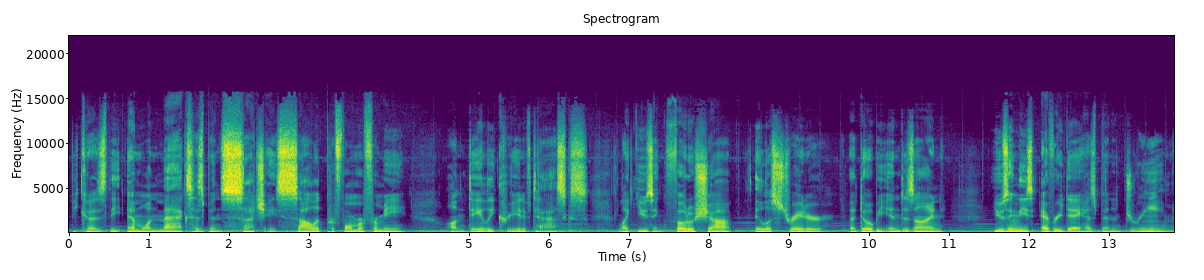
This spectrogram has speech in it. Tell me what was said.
because the M1 Max has been such a solid performer for me on daily creative tasks like using Photoshop, Illustrator, Adobe InDesign. Using these every day has been a dream,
